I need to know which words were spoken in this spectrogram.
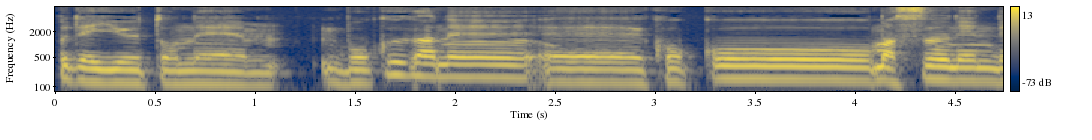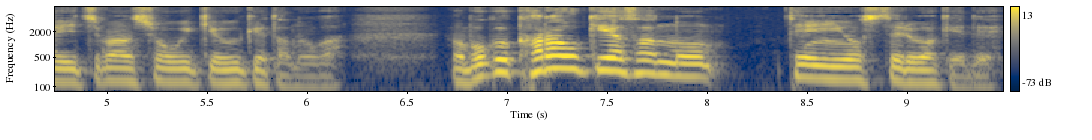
プで言うとね、僕がね、えー、ここ、まあ数年で一番衝撃を受けたのが、まあ、僕カラオケ屋さんの店員をしてるわけで、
